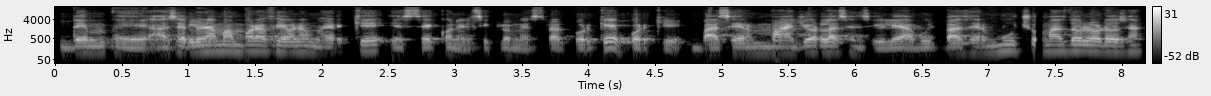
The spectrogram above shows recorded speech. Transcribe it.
de, hacerle una mamografía a una mujer que esté con el ciclo menstrual. ¿Por qué? Porque va a ser mayor la sensibilidad, va a ser mucho más dolorosa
